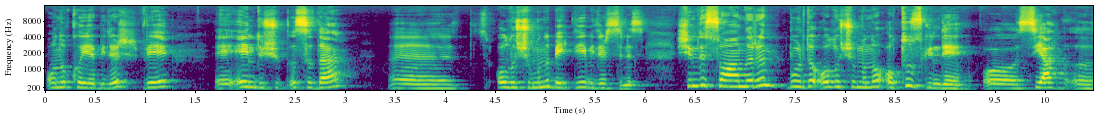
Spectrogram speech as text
onu koyabilir ve e, en düşük ısıda e, oluşumunu bekleyebilirsiniz. Şimdi soğanların burada oluşumunu 30 günde o siyah e,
